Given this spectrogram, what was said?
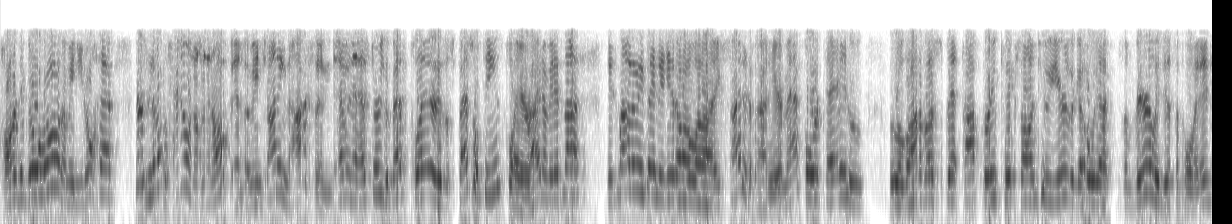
Hard to go wrong. I mean, you don't have there's no talent on that offense. I mean, Johnny Knox and Devin Hester, the best player, is a special teams player, right? I mean, it's not it's not anything to get all uh, excited about here. Matt Forte, who who a lot of us spent top three picks on two years ago, we got severely disappointed.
